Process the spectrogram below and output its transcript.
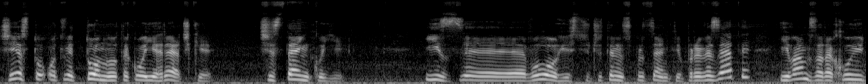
чисто, от ви тонну такої гречки чистенької із е, вологістю 14% привезете і вам зарахують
